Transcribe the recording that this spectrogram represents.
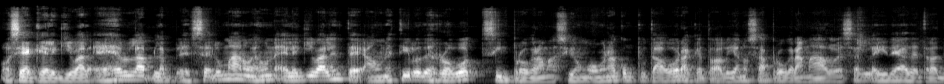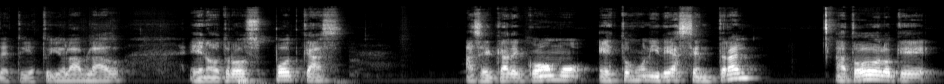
O sea que el, es el, ser humano es el equivalente a un estilo de robot sin programación o una computadora que todavía no se ha programado. Esa es la idea detrás de esto. Y esto yo lo he hablado en otros podcasts acerca de cómo esto es una idea central a todo lo que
